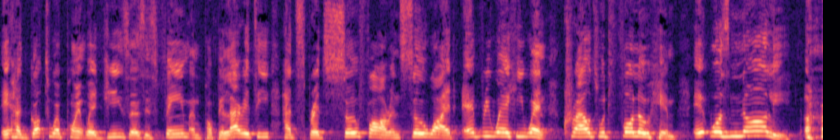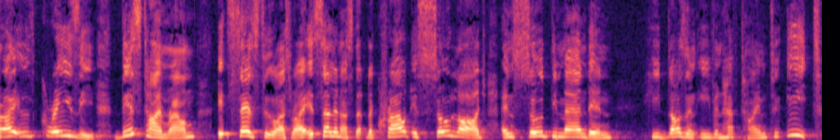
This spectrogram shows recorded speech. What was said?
it had got to a point where Jesus' fame and popularity had spread so far and so wide. Everywhere he went, crowds would follow him. It was gnarly, all right? It was crazy. This time round, it says to us, right? It's telling us that the crowd is so large and so demanding he doesn't even have time to eat.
